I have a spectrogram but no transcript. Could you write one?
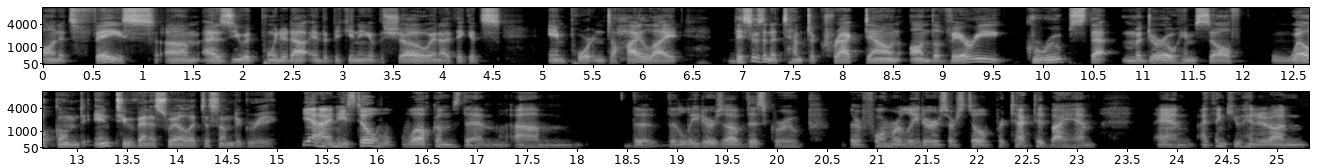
on its face, um, as you had pointed out in the beginning of the show, and I think it's important to highlight, this is an attempt to crack down on the very groups that Maduro himself welcomed into Venezuela to some degree. Yeah, and he still welcomes them. Um, the the leaders of this group, their former leaders, are still protected by him, and I think you hinted on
